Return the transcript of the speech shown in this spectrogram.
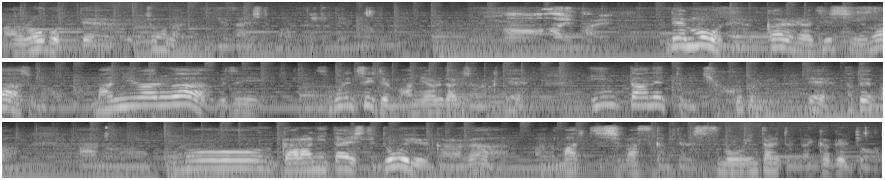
あのロゴって長男にデザインしてもらったって。ああはいはい。でもうね彼ら自身はそのマニュアルは別にそこについてるマニュアルだけじゃなくてインターネットに聞くことによって例えばあのこの柄に対してどういう柄があのマッチしますかみたいな質問をインターネットに投げかけると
